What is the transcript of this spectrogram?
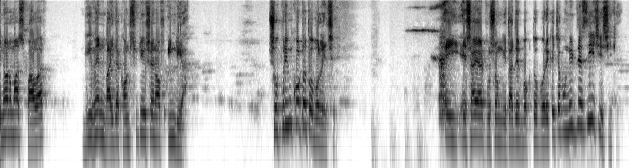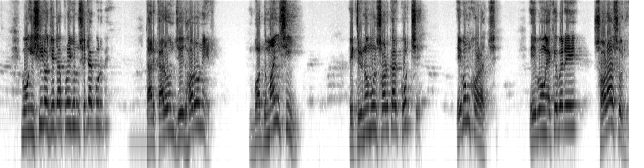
enormous power given by the constitution of India supreme কোর্টও তো বলেছে এই এসআইআর প্রসঙ্গে তাদের বক্তব্য রেখেছে এবং নির্দেশ দিয়েছে ইসিকে। এবং ইসিরও যেটা প্রয়োজন সেটা করবে। তার কারণ যে ধরনের বদমাইশি এই তৃণমূল সরকার করছে এবং করাচ্ছে এবং একেবারে সরাসরি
